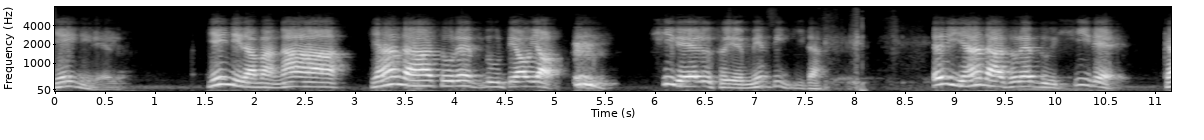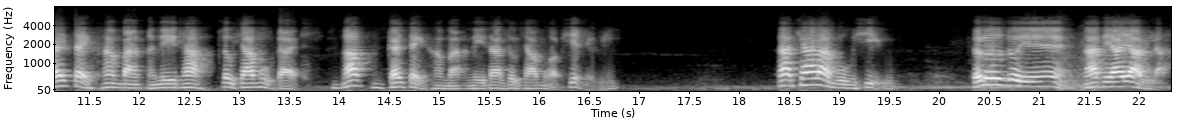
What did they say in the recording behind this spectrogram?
ငြိမ့်နေတယ်လို့ငြိမ့်နေတာမှငါရဟန္တာဆိုတဲ့သူတယောက်ယောက်ရှိတယ်လို့ဆိုရင်မင်းသိကြည်သားအဲ့ဒီရဟန္တာဆိုတဲ့သူရှိတဲ့ ဂိုက်ဆိုင်ခံပန်အနေထားလှုပ်ရှားမှုအတိုင်းနောက်ဂိုက်ဆိုင်ခံပန်အနေထားလှုပ်ရှားမှုကဖြစ်နေပြီ။ငါချားတာကိုမရှိဘူး။ဒါလို့ဆိုရင်ငါတရားရပြီလား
